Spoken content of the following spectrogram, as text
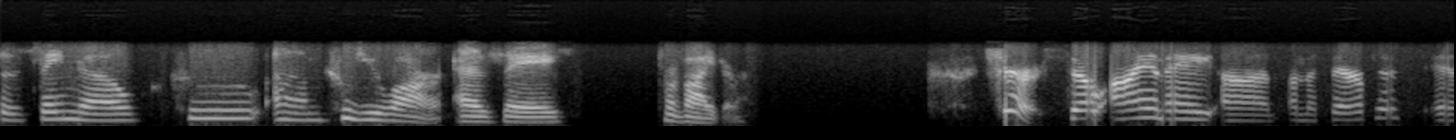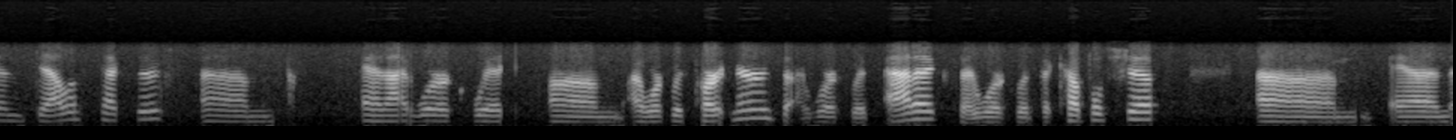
so that they know who um, who you are as a provider. Sure. So I am a uh, I'm a therapist in Dallas, Texas, um, and I work with um, I work with partners. I work with addicts. I work with the coupleship, um, and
